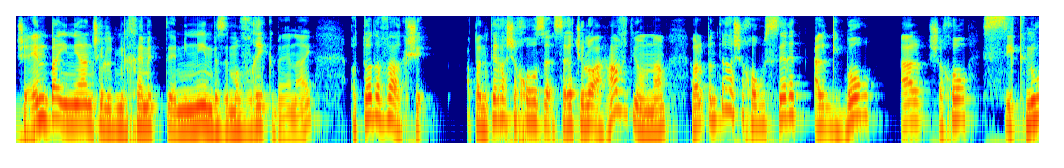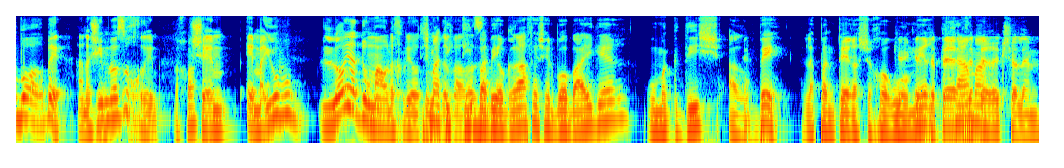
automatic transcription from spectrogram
שאין בה עניין של מלחמת אה, מינים וזה מבריק בעיניי. אותו דבר כשהפנתר השחור זה סרט שלא אהבתי אמנם אבל הפנתר השחור הוא סרט על גיבור על שחור סיכנו בו הרבה אנשים לא זוכרים נכון. שהם הם היו לא ידעו מה הולך להיות עם תשמע, הדבר הזה. בביוגרפיה של בוב אייגר, הוא מקדיש הרבה לפנתר השחור. הוא כן, אומר זה פרק- זה כמה- פרק שלם.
